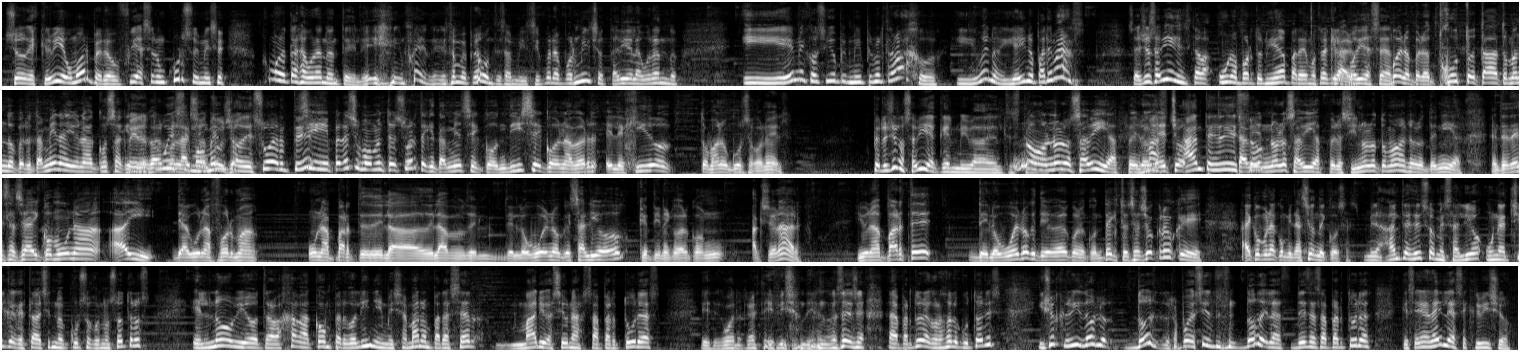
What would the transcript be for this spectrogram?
yo escribía humor, pero fui a hacer un curso y me dice, ¿cómo no estás laburando en tele? Y bueno, no me preguntes a mí, si fuera por mí yo estaría laburando. Y él me consiguió mi primer trabajo. Y bueno, y ahí no paré más. O sea, yo sabía que necesitaba una oportunidad para demostrar que Claro. lo podía hacer. Bueno, pero justo estaba tomando, pero también hay una cosa que pero tiene que ver con la ese acción momento tuya. de suerte. Sí, pero es un momento de suerte que también se condice con haber elegido tomar un curso con él. Pero yo no sabía que él me iba a dar el test. No, no lo sabías, pero Más, de hecho. antes de eso- bien, no lo sabías, pero si no lo tomabas, no lo tenías. ¿Entendés? O sea, hay como una. Hay, de alguna forma, una parte de, la, de, la, de lo bueno que salió que tiene que ver con accionar. Y una parte de lo bueno que tiene que ver con el contexto. O sea, yo creo que hay como una combinación de cosas. Mira, antes de eso me salió una chica que estaba haciendo el curso con nosotros. El novio trabajaba con Pergolini y me llamaron para hacer. Mario hacía unas aperturas. este, bueno, en este edificio no sé, la apertura con los dos locutores. Y yo escribí dos, dos lo puedo decir, dos de, las, de esas aperturas que se al aire las escribí yo.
